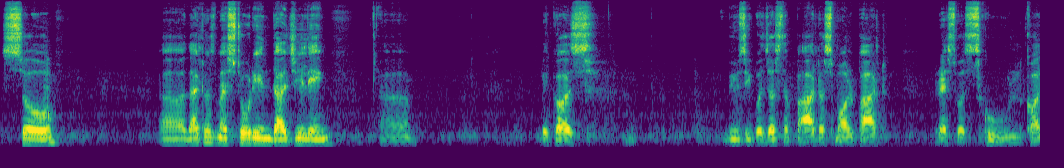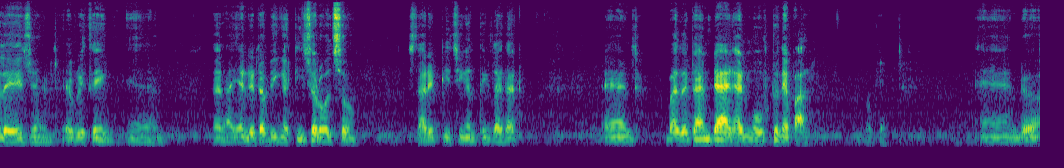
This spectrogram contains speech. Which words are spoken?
So, uh, that was my story in Darjeeling uh, because music was just a part, a small part. Rest was school, college, and everything. And, and I ended up being a teacher also. Started teaching and things like that. And by the time Dad had moved to Nepal, Okay. and uh,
